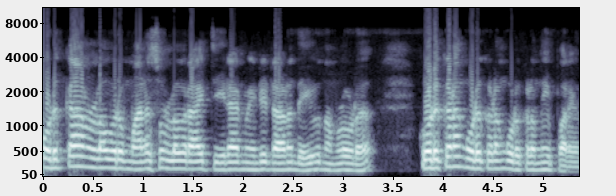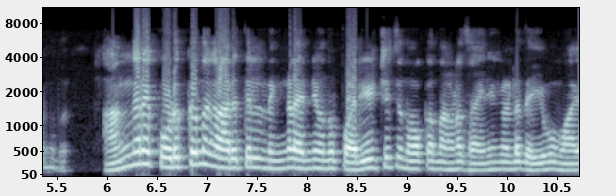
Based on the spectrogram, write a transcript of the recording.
കൊടുക്കാനുള്ള ഒരു മനസ്സുള്ളവരായി തീരാൻ വേണ്ടിയിട്ടാണ് ദൈവം നമ്മളോട് കൊടുക്കണം കൊടുക്കണം കൊടുക്കണം എന്ന് പറയുന്നത്. അങ്ങനെ കൊടുക്കുന്ന കാര്യത്തിൽ നിങ്ങൾ എന്നെ ഒന്ന് പരീക്ഷിച്ച് നോക്കുന്നതാണ് സൈന്യങ്ങളുടെ ദൈവമായ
